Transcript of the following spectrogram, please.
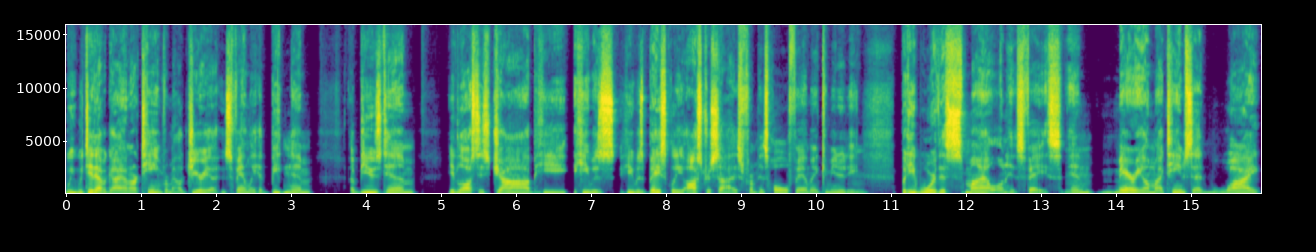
we we did have a guy on our team from Algeria whose family had beaten him, abused him. He'd lost his job. He he was he was basically ostracized from his whole family and community Mhm. But he wore this smile on his face. And Mary on my team said, Why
